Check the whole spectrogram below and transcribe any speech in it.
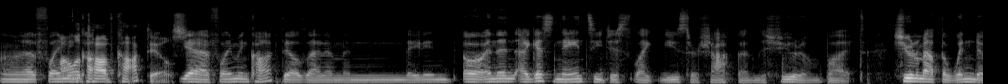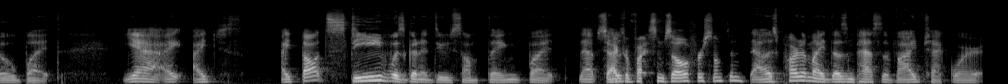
uh flaming co- cocktails. yeah flaming cocktails at him and they didn't oh and then i guess nancy just like used her shotgun to shoot him but shoot him out the window but yeah i i just i thought steve was gonna do something but that, that was, Sacrifice himself or something? that was part of my doesn't pass the vibe check where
